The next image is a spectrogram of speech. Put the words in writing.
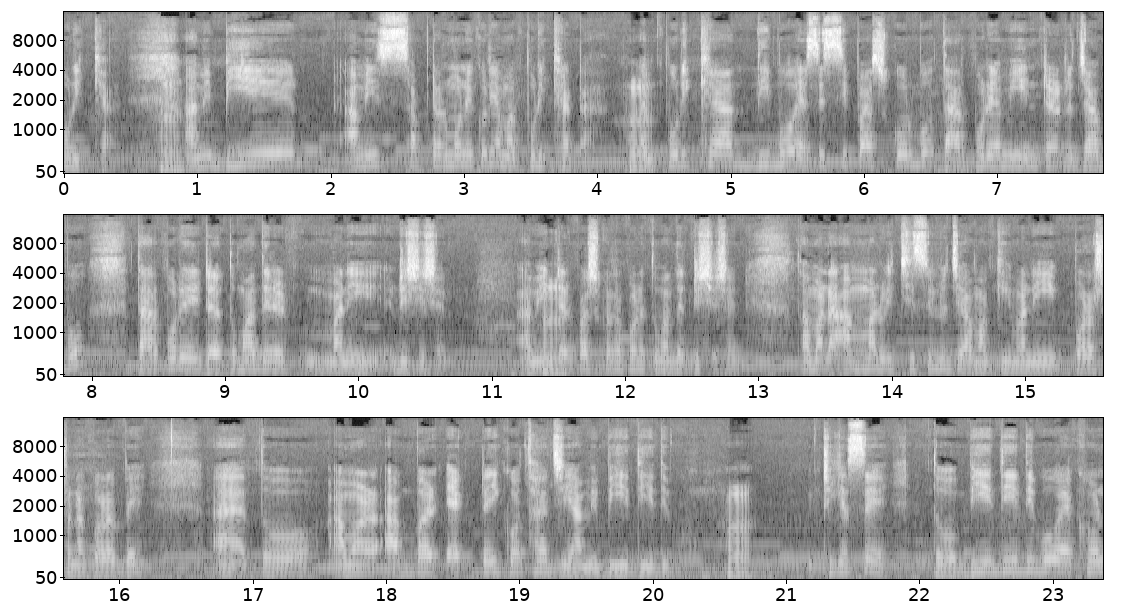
পরীক্ষা। আমি বিয়ে আমি সাপ্টার মনে করি আমার পরীক্ষাটা। পরীক্ষা দিব এসএসসি পাস করব তারপরে আমি ইন্টার যাব তারপরে এটা তোমাদের মানে ডিসিশন আমি ইন্টার পাস করার পরে তোমাদের ডিসিশন তো আমার আম্মারও ইচ্ছে ছিল যে আমাকে মানে পড়াশোনা করাবে। হ্যাঁ তো আমার আব্বার একটাই কথা যে আমি বিয়ে দিয়ে দেবো। ঠিক আছে? তো বিয়ে দিয়ে দিব এখন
